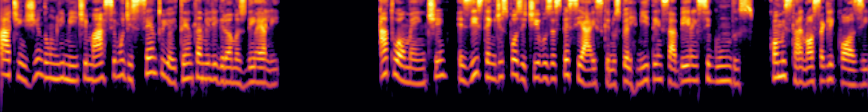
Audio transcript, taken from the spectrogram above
atingindo um limite máximo de 180 mg de L. Atualmente, existem dispositivos especiais que nos permitem saber em segundos como está a nossa glicose.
